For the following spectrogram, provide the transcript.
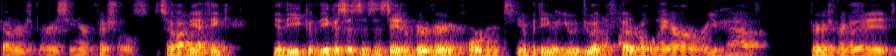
governor's very senior officials. So, I mean, I think you know, the, eco- the ecosystems in states are very, very important. You know, but then you, you do have the federal layer where you have various regulated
